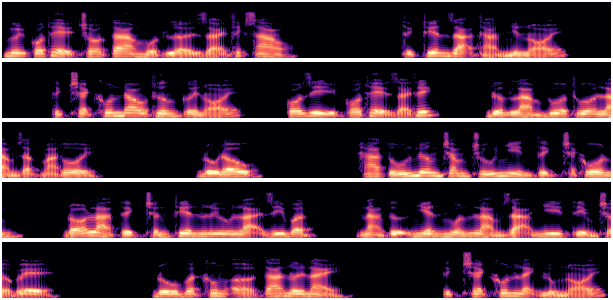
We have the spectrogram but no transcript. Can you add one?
ngươi có thể cho ta một lời giải thích sao? Tịch thiên dạ thản nhiên nói. Tịch trạch khôn đau thương cười nói, có gì có thể giải thích, được làm vua thua làm giặc mà thôi. Đồ đâu? Hà Tú Nương chăm chú nhìn tịch trạch khôn, đó là tịch trấn thiên lưu lại di vật, nàng tự nhiên muốn làm dạ nhi tìm trở về. Đồ vật không ở ta nơi này. Tịch trạch khôn lạnh lùng nói.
